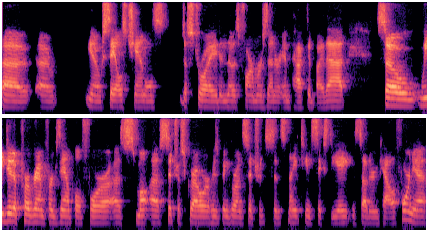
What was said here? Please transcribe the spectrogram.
uh, uh, you know sales channels destroyed and those farmers then are impacted by that so we did a program for example for a small a citrus grower who's been growing citrus since 1968 in southern california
